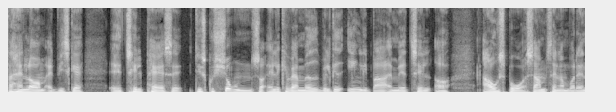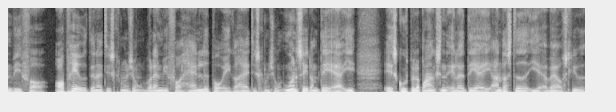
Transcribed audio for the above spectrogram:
der handler om, at vi skal øh, tilpasse diskussionen, så alle kan være med, hvilket egentlig bare er med til at afspore samtalen om, hvordan vi får ophævet den her diskrimination, hvordan vi får handlet på ikke at have diskrimination, uanset om det er i øh, skuespillerbranchen eller det er i andre steder i erhvervslivet.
